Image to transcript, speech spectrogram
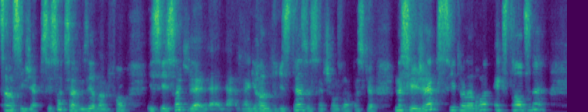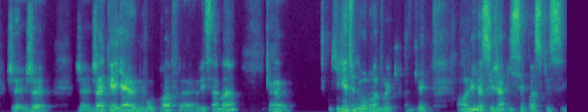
C'est ça que ça veut dire dans le fond. Et c'est ça qui est la, grande tristesse de cette chose-là. Parce que le cégep, c'est un endroit extraordinaire. J'accueillais un nouveau prof euh, récemment euh, qui vient du Nouveau-Brunswick. Alors lui, le cégep, il ne sait pas ce que c'est.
